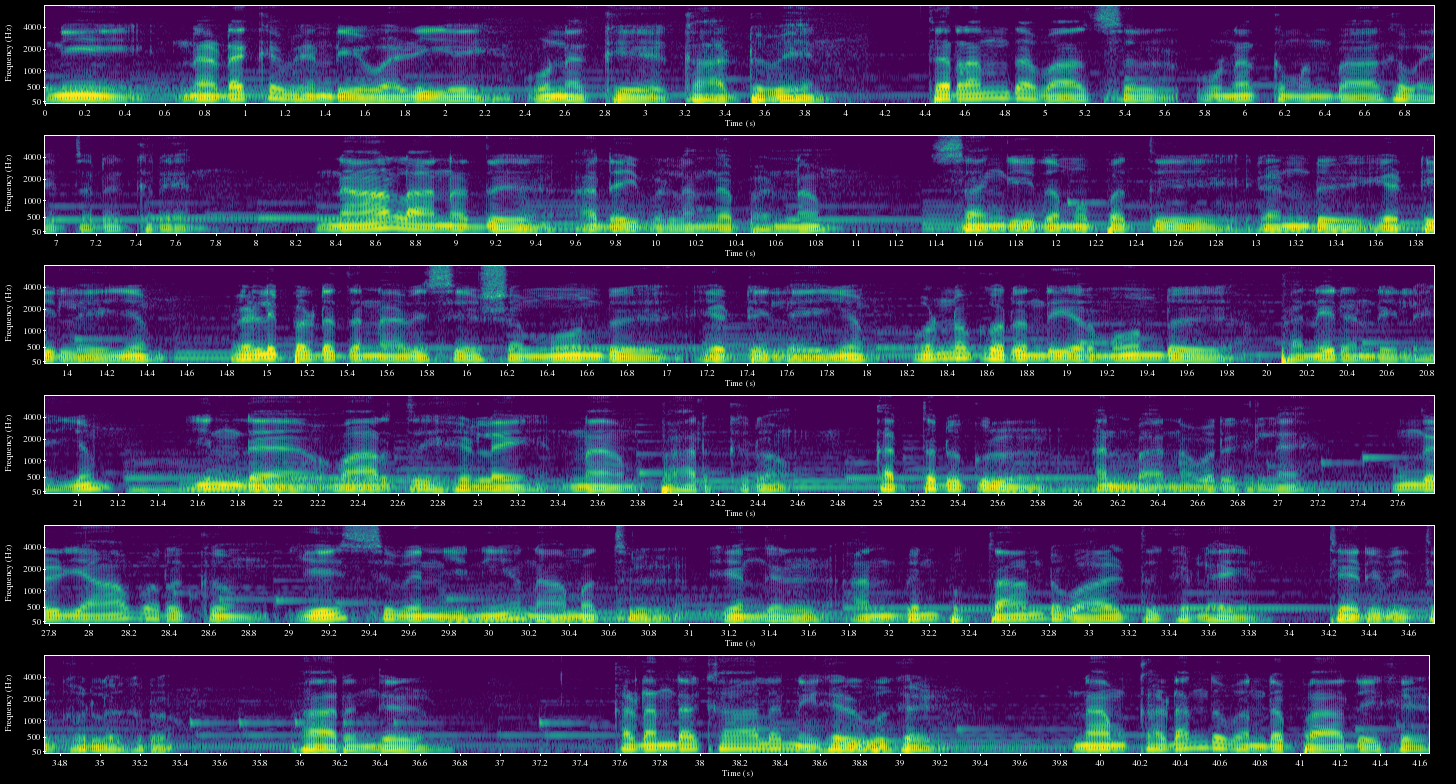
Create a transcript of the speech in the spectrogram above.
நீ நடக்க வேண்டிய வழியை உனக்கு காட்டுவேன். திறந்த வாசல் உனக்கு முன்பாக வைத்திருக்கிறேன். நாளானது அதை விளங்க பண்ணும். சங்கீதம் முப்பத்தி ரெண்டு எட்டிலேயும் வெளிப்படுத்தின விசேஷம் மூன்று எட்டிலேயும் ஒன்று குருந்தியர் மூன்று பன்னிரெண்டிலேயும் இந்த வார்த்தைகளை நாம் பார்க்கிறோம். கர்த்தருக்குள் அன்பானவர்களே உங்கள் யாவருக்கும் இயேசுவின் இனிய நாமத்தில் எங்கள் அன்பின் புத்தாண்டு வாழ்த்துக்களை தெரிவித்துக் கொள்ளுகிறோம். பாருங்கள் கடந்த கால நிகழ்வுகள் நாம் கடந்து வந்த பாதைகள்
